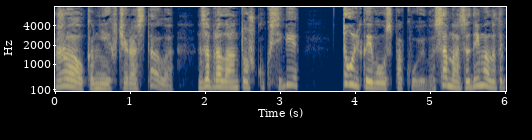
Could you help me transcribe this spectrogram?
Жалко мне их вчера стало, забрала Антошку к себе, только его успокоила. Сама задремала, так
